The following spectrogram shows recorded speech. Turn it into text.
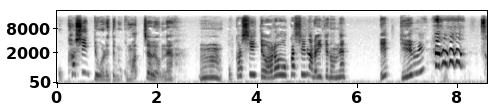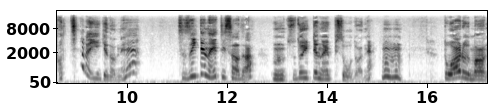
おかしいって言われても困っちゃうよね。うん、おかしいって笑うおかしいならいいけどね。え、芸名 そっちならいいけどね。続いてのエピソードは？うん、続いてのエピソードはね、うんうん。とある、まあ、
